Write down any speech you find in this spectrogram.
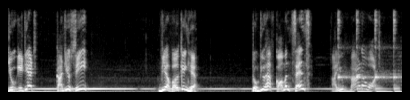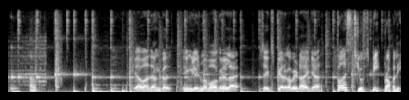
You idiot! Can't you see? We are working here. Don't you have common sense? Are you mad or what? क्या बात है अंकल इंग्लिश में भौंक रेला है शेक्सपियर का बेटा है क्या First, you speak properly.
